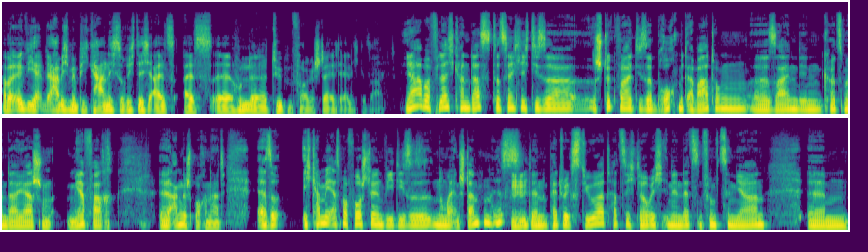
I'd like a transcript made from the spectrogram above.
Aber irgendwie habe ich mir Picard nicht so richtig als als äh, Hundetypen vorgestellt, ehrlich gesagt. Ja, aber vielleicht kann das tatsächlich dieser Stück weit dieser Bruch mit Erwartungen äh, sein, den Kurtzman da ja schon mehrfach äh, angesprochen hat. Also ich kann mir erstmal vorstellen, wie diese Nummer entstanden ist, mhm. denn Patrick Stewart hat sich, glaube ich, in den letzten 15 Jahren ähm,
